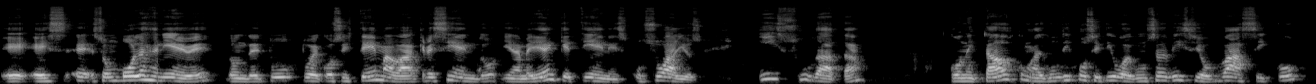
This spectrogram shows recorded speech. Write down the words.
eh, es, eh, son bolas de nieve donde tu, tu ecosistema va creciendo y a medida en que tienes usuarios y su data conectados con algún dispositivo, algún servicio básico,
